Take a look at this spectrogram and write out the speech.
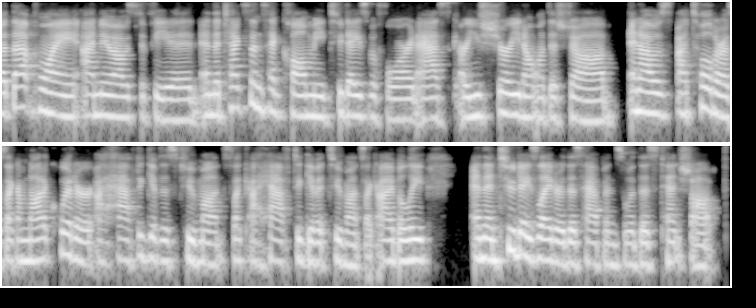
At that point, I knew I was defeated. And the Texans had called me two days before and asked, Are you sure you don't want this job? And I was, I told her, I was like, I'm not a quitter. I have to give this two months. Like, I have to give it two months. Like, I believe. And then two days later, this happens with this tent shop.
